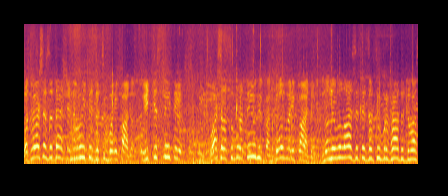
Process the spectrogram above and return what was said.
От ваша задача не вийти за цю барикаду, відтіснити вашого супротивника до барикади, але не вилазити за цю барикаду, де вас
